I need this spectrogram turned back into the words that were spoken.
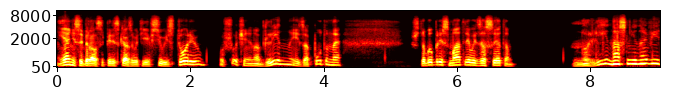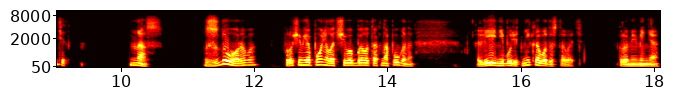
Я не собирался пересказывать ей всю историю, уж очень она длинная и запутанная, чтобы присматривать за Сетом. Но Ли нас ненавидит. Нас. Здорово. Впрочем, я понял, от чего Белла так напугана. Ли не будет никого доставать, кроме меня.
